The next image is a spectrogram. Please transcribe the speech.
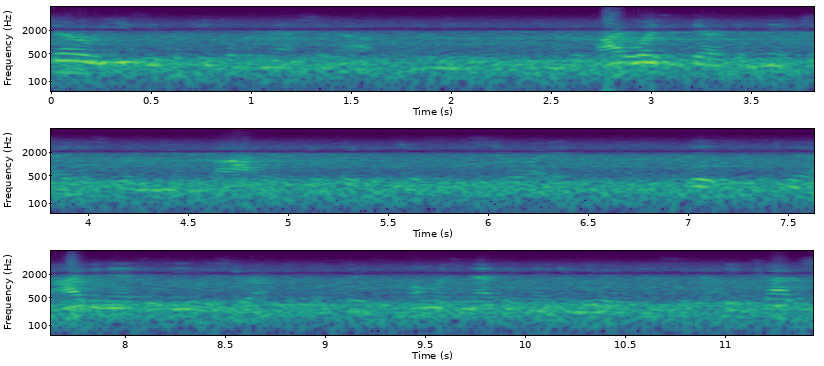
so easy for people to mess it up. I mean, you know, if I wasn't there at the mix, I just wouldn't even bother because they could just destroy it. The, the Ibanez is indestructible. There's almost nothing they can do to mess it up It cuts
